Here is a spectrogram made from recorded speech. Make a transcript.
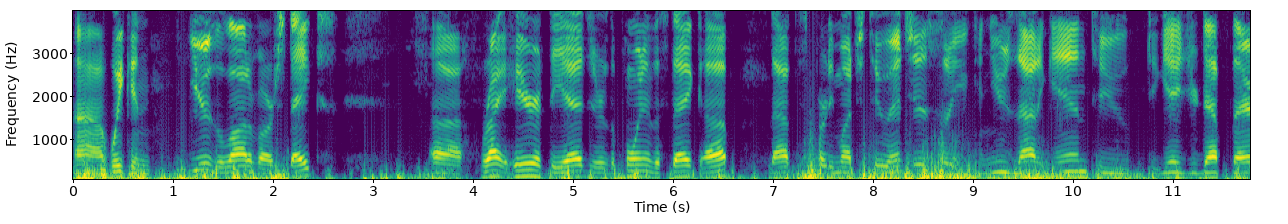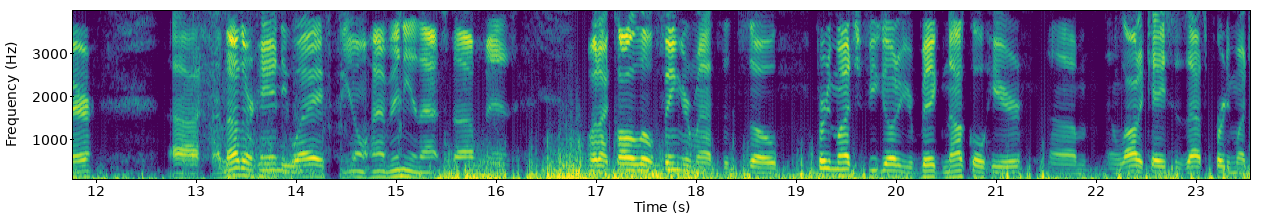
uh, we can use a lot of our stakes uh, right here at the edge or the point of the stake up that's pretty much two inches so you can use that again to to gauge your depth there. Uh, another handy way if you don't have any of that stuff is what I call a little finger method. So pretty much if you go to your big knuckle here um, in a lot of cases that's pretty much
